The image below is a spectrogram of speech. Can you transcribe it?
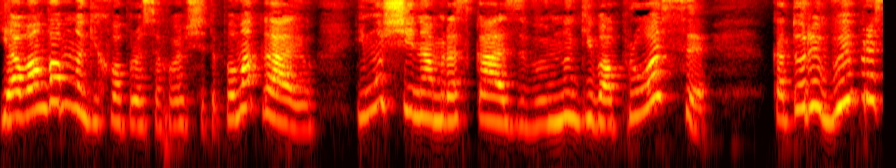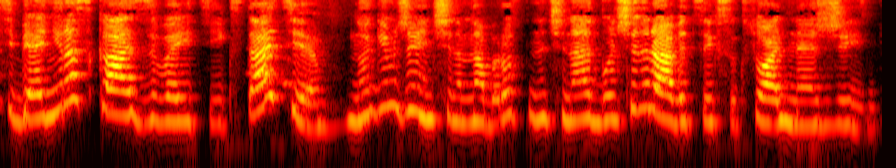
Я вам во многих вопросах вообще-то помогаю. И мужчинам рассказываю многие вопросы, которые вы про себя не рассказываете. И, кстати, многим женщинам, наоборот, начинает больше нравиться их сексуальная жизнь.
